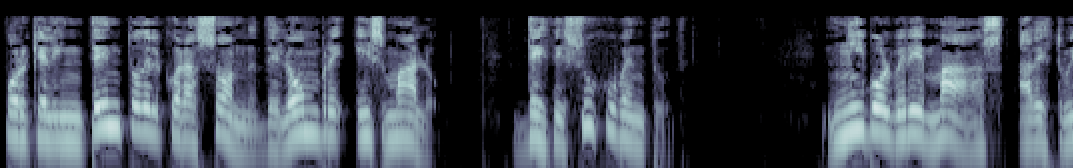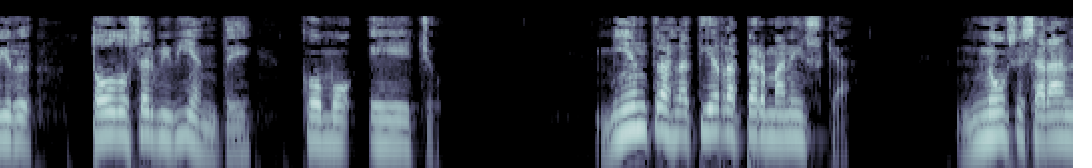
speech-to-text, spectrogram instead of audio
Porque el intento del corazón del hombre es malo, desde su juventud. Ni volveré más a destruir todo ser viviente como he hecho. Mientras la tierra permanezca, no cesarán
